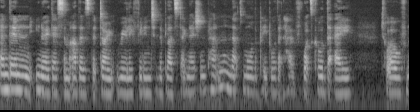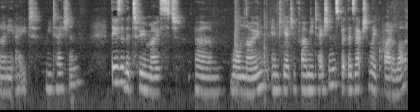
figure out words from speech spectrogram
and then, you know, there's some others that don't really fit into the blood stagnation pattern, and that's more the people that have what's called the A1298 mutation. These are the two most um, well known MTHFR mutations, but there's actually quite a lot,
